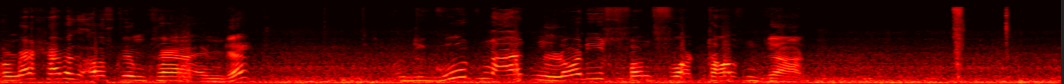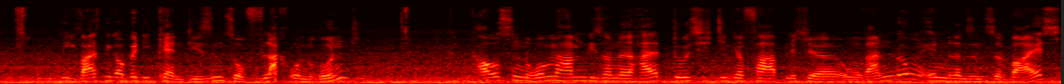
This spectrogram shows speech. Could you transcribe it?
Und das habe ich auf dem Teller entdeckt. Die guten alten Lollis von vor 1000 Jahren. Ich weiß nicht, ob ihr die kennt. Die sind so flach und rund. Außenrum haben die so eine halbdurchsichtige farbliche Umrandung. Innen drin sind sie weiß.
